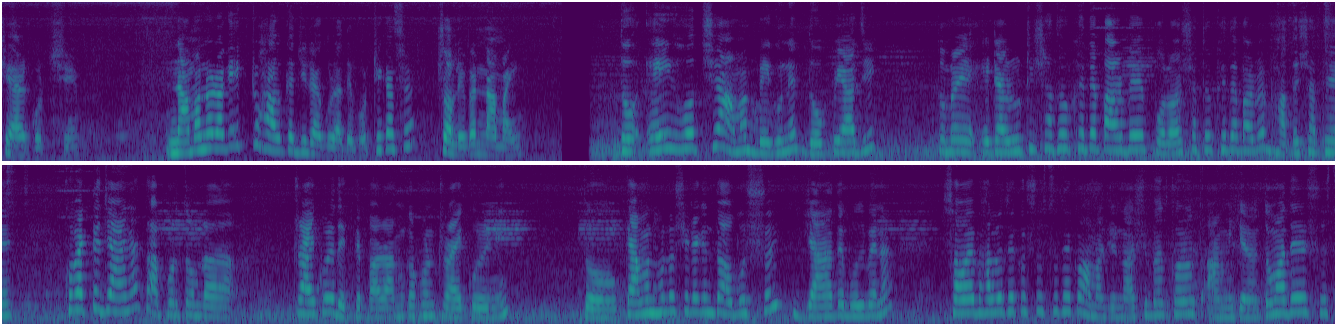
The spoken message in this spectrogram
শেয়ার করছি। নামানোর আগে একটু হালকা জিরা গুঁড়া দেবো, ঠিক আছে? চলো, এবার নামাই। তো এই হচ্ছে আমার বেগুনের দো পেঁয়াজি। তোমরা এটা রুটির সাথেও খেতে পারবে, পোলাওয়ের সাথেও খেতে পারবে, ভাতের সাথে খুব একটা যায় না, তারপর তোমরা ট্রাই করে দেখতে পারো। আমি কখনো ট্রাই করিনি। তো কেমন হলো সেটা কিন্তু অবশ্যই জানাতে ভুলবে না। সবাই ভালো থেকো, সুস্থ থেকো, আমার জন্য আশীর্বাদ করো। আমি যেন তোমাদের সুস্থ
